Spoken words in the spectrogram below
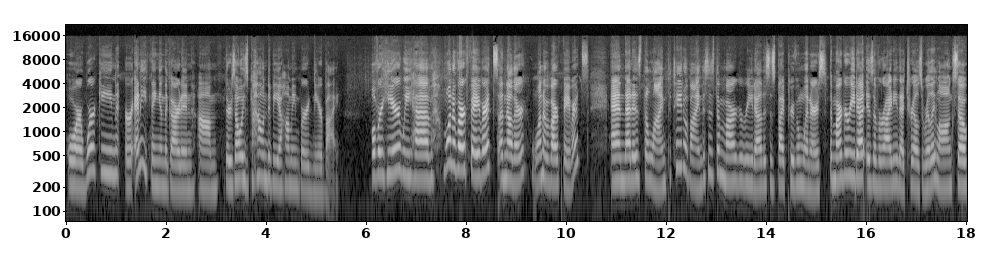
or working or anything in the garden um, there's always bound to be a hummingbird nearby. Over here we have one of our favorites, another one of our favorites, and that is the lime potato vine. This is the margarita. This is by Proven Winners. The margarita is a variety that trails really long. So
